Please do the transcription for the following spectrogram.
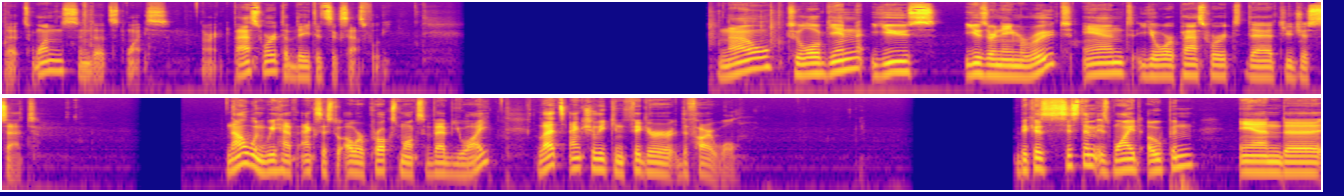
That's once and that's twice. All right, password updated successfully. Now, to log in, use username root and your password that you just set. Now when we have access to our Proxmox web UI, let's actually configure the firewall. Because system is wide open, and uh,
